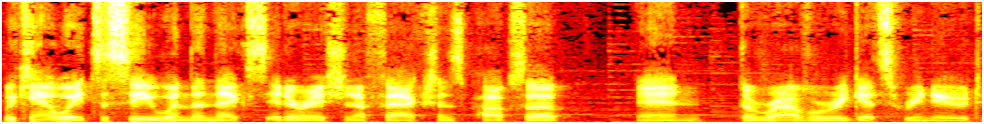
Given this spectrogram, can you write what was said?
we can't wait to see when the next iteration of factions pops up. and the rivalry gets renewed,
